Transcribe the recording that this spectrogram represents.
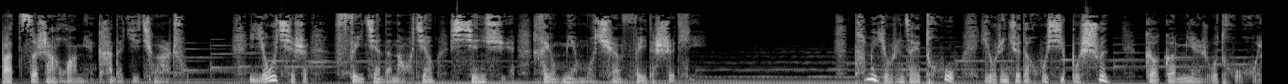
把自杀画面看得一清二楚，尤其是飞溅的脑浆、鲜血，还有面目全非的尸体。他们有人在吐，有人觉得呼吸不顺，个个面如土灰。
